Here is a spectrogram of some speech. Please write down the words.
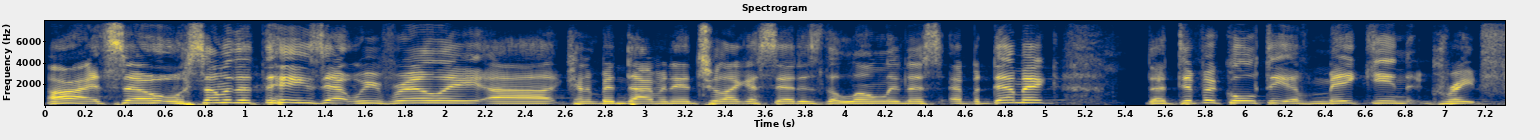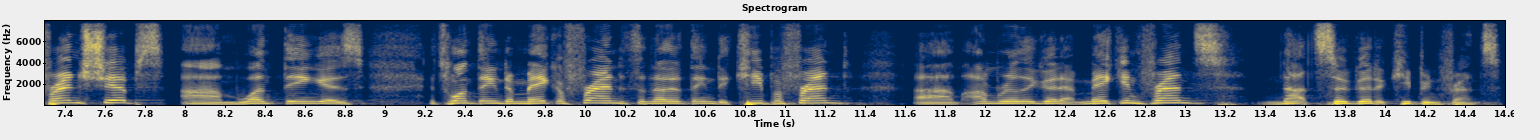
All right, so some of the things that we've really uh, kind of been diving into, like I said, is the loneliness epidemic the difficulty of making great friendships. Um, one thing is, it's one thing to make a friend, it's another thing to keep a friend. Um, I'm really good at making friends, not so good at keeping friends.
